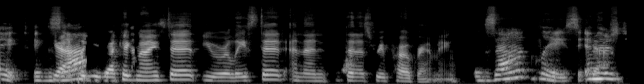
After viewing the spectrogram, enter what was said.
Right, exactly. Yeah, so you recognized it, you released it, and then then it's reprogramming. Exactly. See, and yeah. there's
